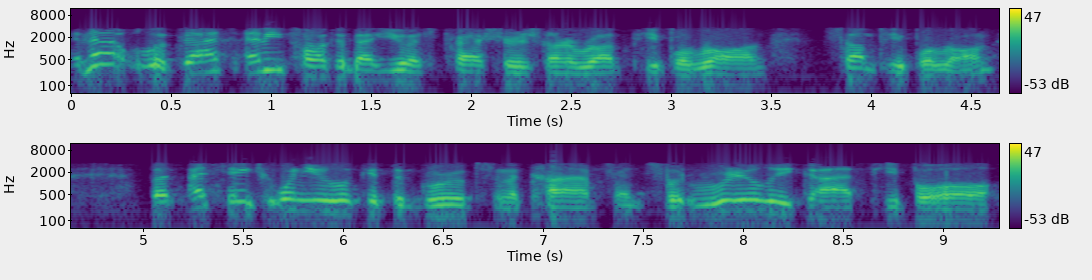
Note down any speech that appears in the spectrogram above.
and that look, that's any talk about U.S. pressure is going to rub people wrong, some people wrong. But I think when you look at the groups in the conference, what really got people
